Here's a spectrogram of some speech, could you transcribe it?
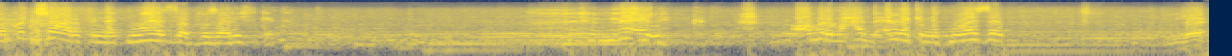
ما كنتش أعرف إنك مهذب وظريف كده. مالك؟ عمر ما حد قالك إنك مهذب؟ لا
